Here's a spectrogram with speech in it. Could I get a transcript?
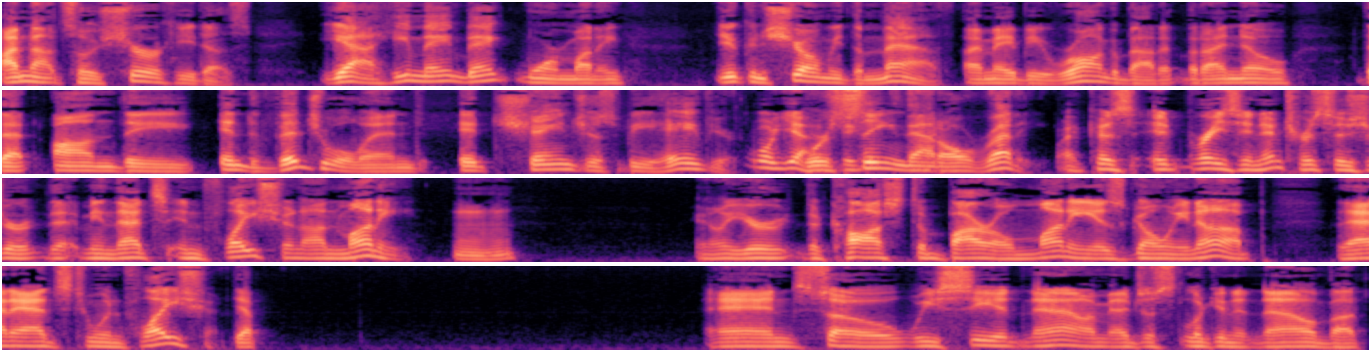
I'm not so sure he does. Yeah, he may make more money. You can show me the math. I may be wrong about it, but I know that on the individual end, it changes behavior. Well, yeah, We're seeing that already. Right, because it raising interest is your. I mean, that's inflation on money. Mm-hmm. You know, your the cost to borrow money is going up. That adds to inflation. Yep. And so we see it now. I mean, I'm just looking at now about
